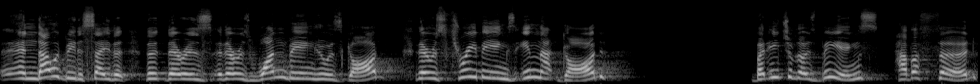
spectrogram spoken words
And that would be to say that, that there, is, there is one being who is God, there is three beings in that God, but each of those beings have a third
